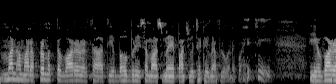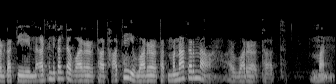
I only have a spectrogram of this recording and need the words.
मन हमारा प्रमत्त वारण, अर्थात ये बहुब्री समास में, पांचवे छठे में आप लोगों ने पढ़ी थी। ये वारण का तीन अर्थ निकलता है। वारण अर्थात हाथी, वारण अर्थात मना करना और वारण अर्थात मन।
